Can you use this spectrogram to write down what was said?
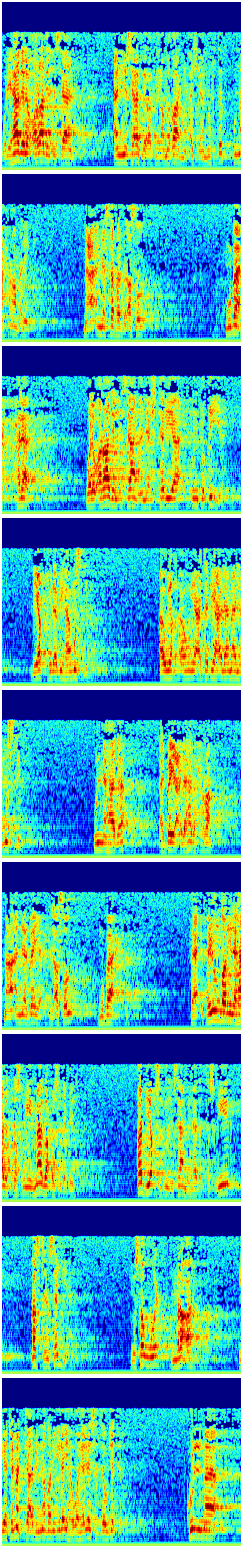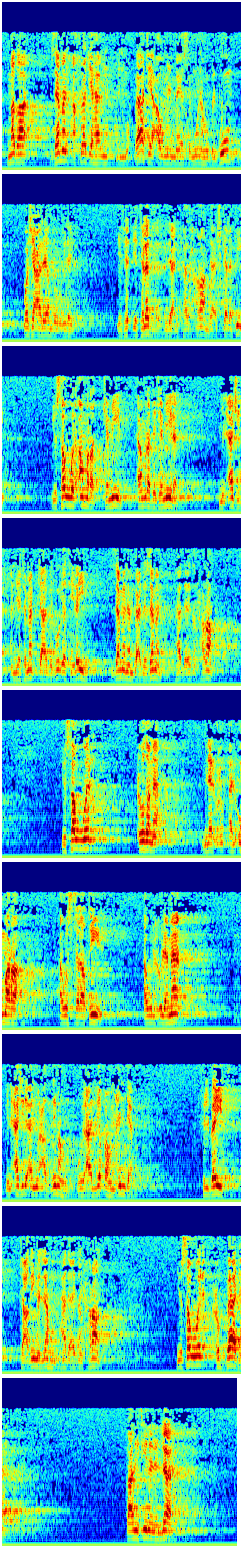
ولهذا لو أراد الإنسان أن يسافر في رمضان من أجل أن يفطر قلنا حرام عليك. مع أن السفر في الأصل مباح حلال. ولو أراد الإنسان أن يشتري بندقية ليقتل بها مسلما أو أو يعتدي على مال مسلم قلنا هذا البيع على هذا حرام مع أن البيع في الأصل مباح. فينظر إلى هذا التصوير ماذا قصد به؟ قد يقصد الإنسان بهذا التصوير قصدا سيئا. يصور امرأة يتمتع بالنظر إليها وهي ليست زوجته. كل ما مضى زمن أخرجها من مخباتها أو مما يسمونه بالبوم وجعل ينظر إليها. يتلذذ بذلك. هذا حرام لا إشكال فيه. يصور أمرا جميل أمرد جميلا من أجل أن يتمتع بالرؤية إليه زمنا بعد زمن. هذا أيضا حرام. يصور عظماء من الأمراء أو السلاطين أو العلماء من أجل أن يعظمهم ويعلقهم عنده في البيت تعظيما لهم. هذا أيضا حرام. يصور عبادا قانتين لله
